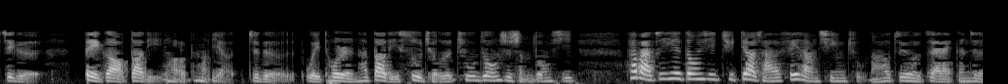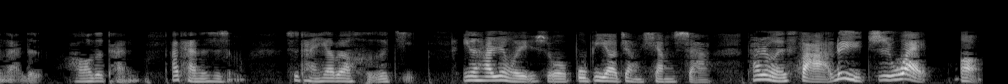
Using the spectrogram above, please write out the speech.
这个。被告到底哈，他要这个委托人，他到底诉求的初衷是什么东西？他把这些东西去调查得非常清楚，然后最后再来跟这个男的好好的谈。他谈的是什么？是谈要不要和解？因为他认为说不必要这样相杀。他认为法律之外啊，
